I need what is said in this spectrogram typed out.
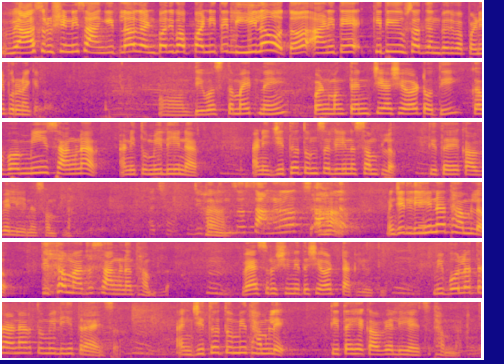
व्यास ऋषींनी सांगितलं गणपती बाप्पांनी ते लिहिलं होतं आणि ते किती दिवसात गणपती बाप्पांनी पूर्ण केलं? दिवस तर माहीत नाही पण मग त्यांची अशी अट होती का बा मी सांगणार आणि तुम्ही लिहिणार. आणि जिथं तुमचं लिहिणं संपलं तिथं हे काव्य लिहिणं संपलं. अच्छा सांगणं हां. म्हणजे लिहिणं थांबलं तिथं माझं सांगणं थांबलं. व्यास ऋषीने तशी अट टाकली होती. मी बोलत राहणार तुम्ही लिहित राहायचं. आणि जिथं तुम्ही थांबले तिथं हे काव्य लिहायचं थांबणार.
